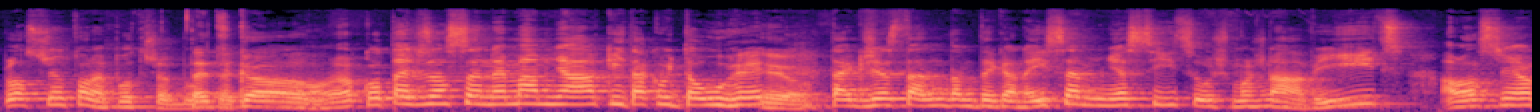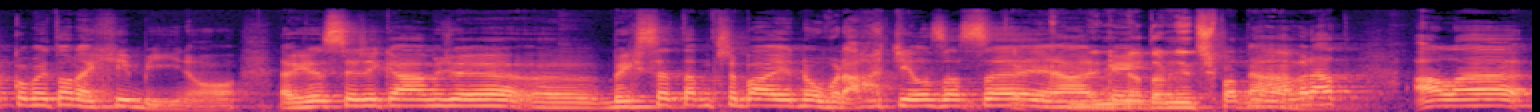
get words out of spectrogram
vlastně to nepotřebuji. Teďka- Teďka, no. Jako teď zase nemám nějaký takový touhy, Jo. takže tam, tam teďka nejsem měsíc, už možná víc a vlastně jako mi to nechybí, no. Takže si říkám, že uh, bych se tam třeba jednou vrátil zase, Tak nějaký na tom nic špatného. návrat, ale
